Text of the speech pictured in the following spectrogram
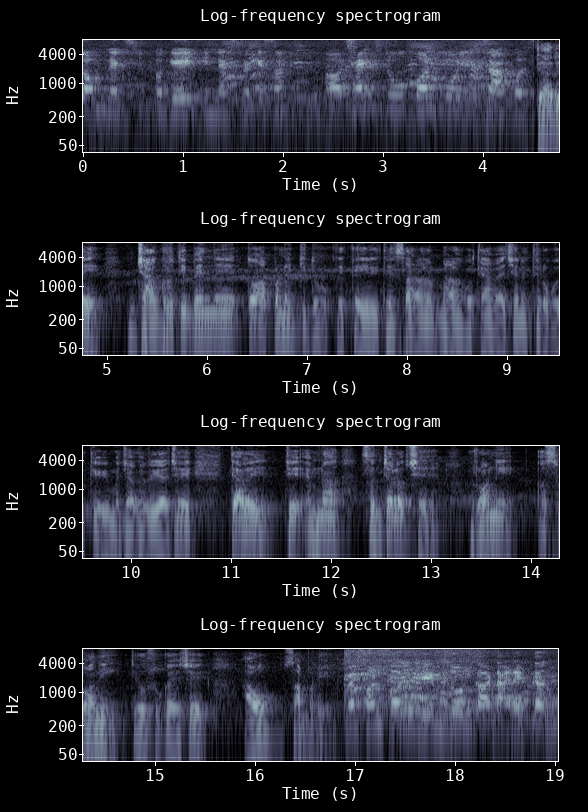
come next again in next vacation thanks to fun for you staff also ત્યારે જાગૃતિબેને તો આપણને કીધું કે કઈ રીતે સારા બાળકો ત્યાં આવ્યા છે અને તે લોકો કેવી મજા કરી રહ્યા છે ત્યારે જે એમના સંચાલક છે રોની અસવાની તેઓ શું કહે છે આવો સાંભળીએ मैं fun for you game zone का डायरेक्टर हूँ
